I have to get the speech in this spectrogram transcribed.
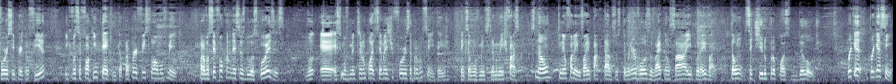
força e hipertrofia e que você foca em técnica para aperfeiçoar o movimento. Para você focar nessas duas coisas, é, esse movimento você não pode ser mais de força para você, entende? Tem que ser um movimento extremamente fácil. Senão, que nem eu falei, vai impactar no seu sistema nervoso, vai cansar e por aí vai. Então, você tira o propósito do deload. Porque, porque assim,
